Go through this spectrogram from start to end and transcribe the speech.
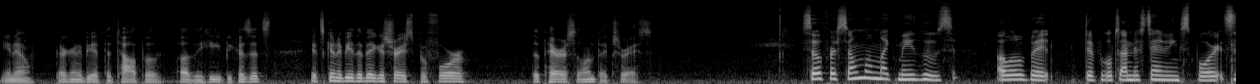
you know they're going to be at the top of, of the heat because it's it's going to be the biggest race before the Paris Olympics race So for someone like me who's a little bit difficult to understanding sports.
